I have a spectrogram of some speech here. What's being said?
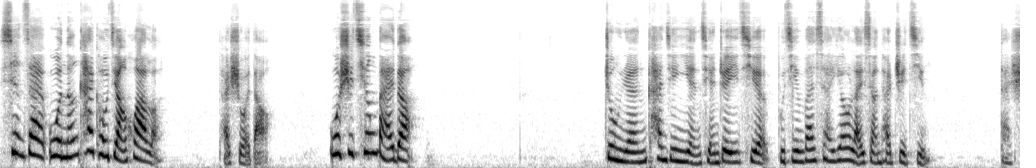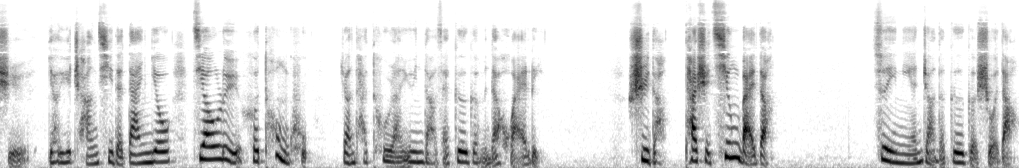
现在我能开口讲话了，他说道：“我是清白的。”众人看见眼前这一切，不禁弯下腰来向他致敬。但是由于长期的担忧、焦虑和痛苦，让他突然晕倒在哥哥们的怀里。是的，他是清白的。”最年长的哥哥说道。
